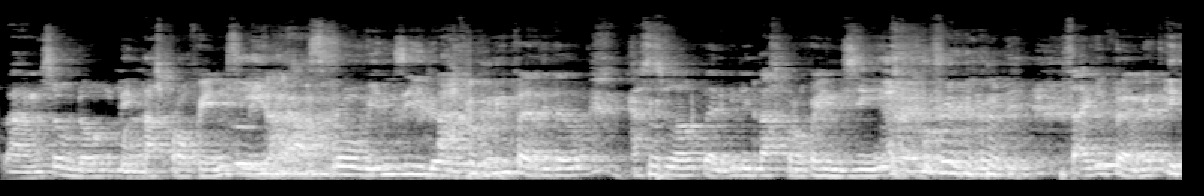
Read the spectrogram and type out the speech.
langsung dong lintas provinsi. lintas provinsi dong Aku ini berarti tuh kasus aku berarti lintas provinsi. Saya banget ki.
